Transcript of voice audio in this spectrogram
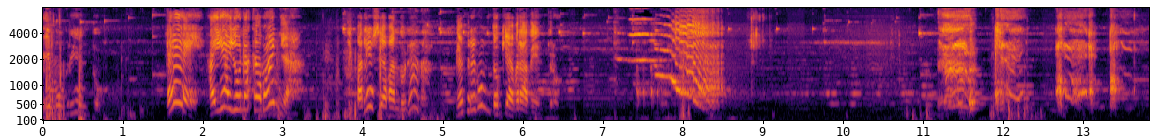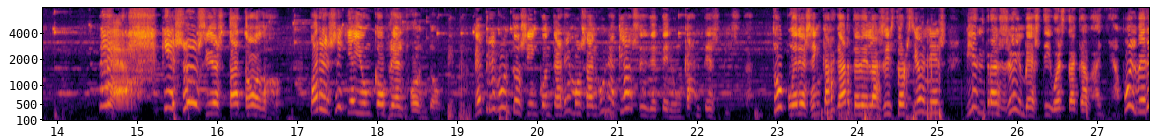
y mugriento. ¡Eh! Ahí hay una cabaña. Y parece abandonada. Me pregunto qué habrá dentro. ¡Qué sucio está todo! Parece que hay un cofre al fondo. Me pregunto si encontraremos alguna clase de tenuncantes vista. Tú puedes encargarte de las distorsiones mientras yo investigo esta cabaña. Volveré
